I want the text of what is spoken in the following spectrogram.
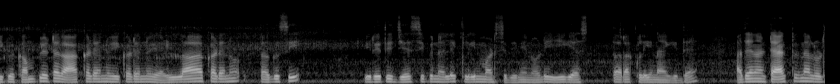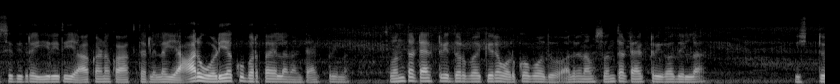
ಈಗ ಕಂಪ್ಲೀಟಾಗಿ ಆ ಕಡೆಯೂ ಈ ಕಡೆಯೂ ಎಲ್ಲ ಕಡೆಯೂ ತೆಗೆಸಿ ಈ ರೀತಿ ಜೆ ಸಿ ಬಿನಲ್ಲಿ ಕ್ಲೀನ್ ಮಾಡಿಸಿದ್ದೀನಿ. ನೋಡಿ, ಈಗ ಎಷ್ಟು ಥರ ಕ್ಲೀನಾಗಿದೆ ಅದೇ ನಾನು ಟ್ಯಾಕ್ಟ್ರಿನಲ್ಲಿ ಹೊಡ್ಸಿದ್ದಿದ್ರೆ ಈ ರೀತಿ ಯಾವ ಕಾರಣಕ್ಕೂ ಆಗ್ತಾಯಿರಲಿಲ್ಲ ಯಾರು ಹೊಡಿಯೋಕ್ಕೂ ಇಲ್ಲ ನನ್ನ ಟ್ಯಾಕ್ಟ್ರಿನ ಸ್ವಂತ ಟ್ಯಾಕ್ಟ್ರಿ ಇದ್ದವ್ರು ಬೇಕಿದ್ರೆ ಹೊಡ್ಕೋಬೋದು, ಆದರೆ ನಮ್ಮ ಸ್ವಂತ ಟ್ಯಾಕ್ಟ್ರಿ ಇರೋದಿಲ್ಲ. ಇಷ್ಟು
